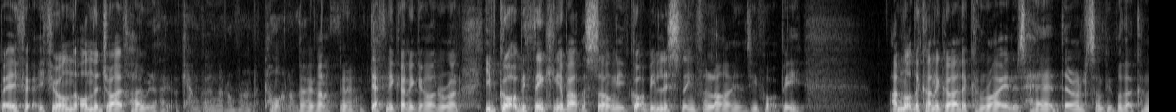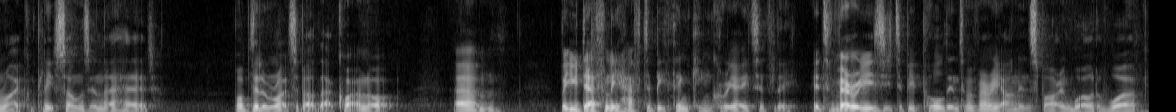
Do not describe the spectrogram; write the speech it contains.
But if, if you're on the, on the drive home and you think, okay, I'm going on a run. Come on, I'm going on. I'm, going, I'm definitely going to go on a run. You've got to be thinking about the song. You've got to be listening for lines. You've got to be. I'm not the kind of guy that can write in his head. There are some people that can write complete songs in their head. Bob Dylan writes about that quite a lot. Um, but you definitely have to be thinking creatively. It's very easy to be pulled into a very uninspiring world of work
